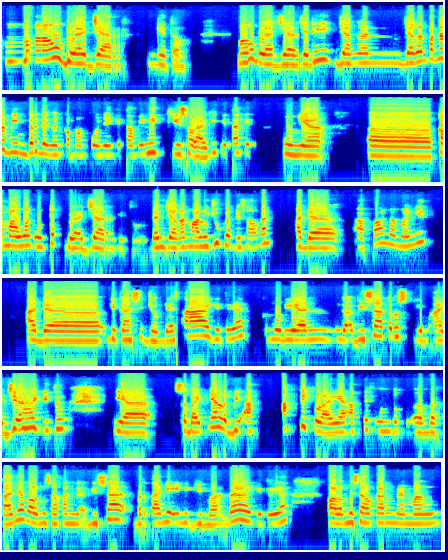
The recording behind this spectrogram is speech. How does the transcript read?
mau belajar gitu. Mau belajar. Jadi jangan jangan pernah minder dengan kemampuan yang kita miliki. Selagi kita, punya uh, kemauan untuk belajar gitu. Dan jangan malu juga. Misalkan ada apa namanya ada dikasih job desk A gitu ya. Kemudian nggak bisa terus diem aja gitu. Ya sebaiknya lebih aktif lah ya. Aktif untuk uh, bertanya. Kalau misalkan nggak bisa bertanya ini gimana gitu ya. Kalau misalkan memang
